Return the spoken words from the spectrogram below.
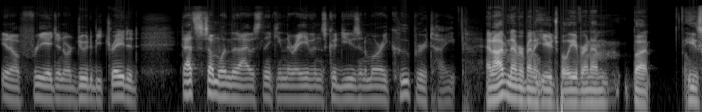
you know, free agent or due to be traded. That's someone that I was thinking the Ravens could use an Amari Cooper type. And I've never been a huge believer in him, but he's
